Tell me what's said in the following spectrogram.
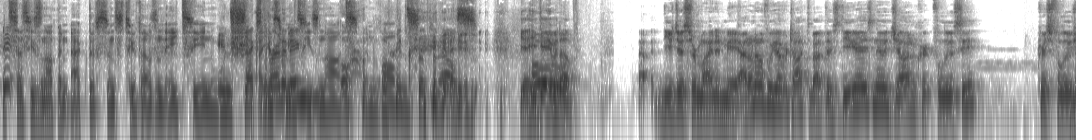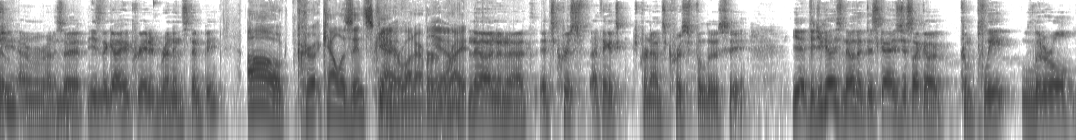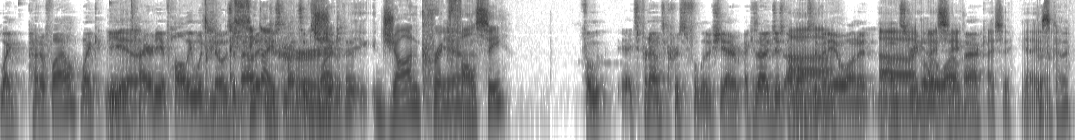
It says he's not been active since 2018, which In sex I guess predating? means he's not Or- Or involved. in something else. yeah, he gave it Oh. up. Uh, you just reminded me. I don't know if we've ever talked about this. Do you guys know John Kricfalusi? Chris Falucci? I don't remember how to say it. He's the guy who created Ren and Stimpy. Oh, K- Kalazinski Yeah. or whatever, Yeah. right? No, no, no, no. It's Chris. I think it's pronounced Chris Falusi. Yeah. Did you guys know that this guy is just like a complete, literal, like pedophile? Like the Yeah. entirety of Hollywood knows about think it and I just lets him heard- slide with it. John Crick Yeah. Falsey. Fal- it's pronounced Chris Falusi because I, just I watched a video on it on Oh, stream a I little see. while back. I see. Yeah, This yeah. guy.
